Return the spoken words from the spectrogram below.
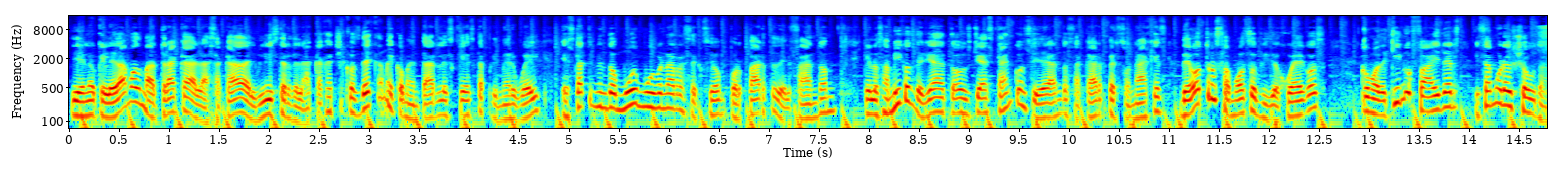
Y en lo que le damos matraca a la sacada del blister de la caja, chicos, déjame comentarles que esta primer way está teniendo muy muy buena recepción por parte del fandom, que los amigos de Yada Toys ya están considerando sacar personajes de otros famosos videojuegos, como The King of Fighters y Samurai Showdown.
